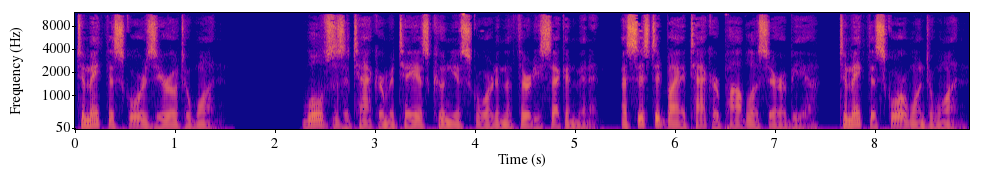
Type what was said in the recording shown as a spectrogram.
to make the score 0 1. Wolves' attacker Matheus Cunha scored in the 32nd minute, assisted by attacker Pablo Sarabia, to make the score 1 1.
